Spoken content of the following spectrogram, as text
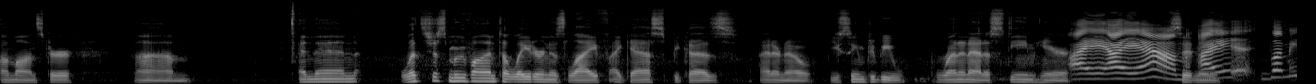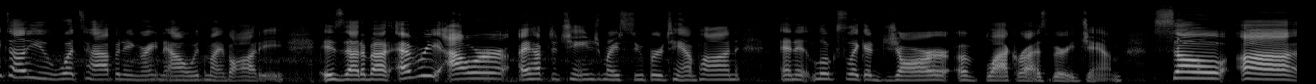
a monster. Um, and then let's just move on to later in his life, I guess, because I don't know. You seem to be running out of steam here. I I am. Sydney. I let me tell you what's happening right now with my body is that about every hour I have to change my super tampon and it looks like a jar of black raspberry jam. So, uh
